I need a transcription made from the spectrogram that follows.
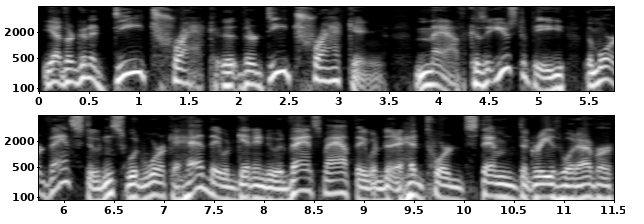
Yeah, they're going to detrack. They're detracking math because it used to be the more advanced students would work ahead. They would get into advanced math. They would head toward STEM degrees, whatever.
